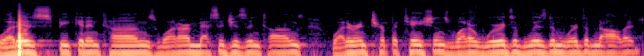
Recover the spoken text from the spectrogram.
what is speaking in tongues, what are messages in tongues, what are interpretations, what are words of wisdom, words of knowledge,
